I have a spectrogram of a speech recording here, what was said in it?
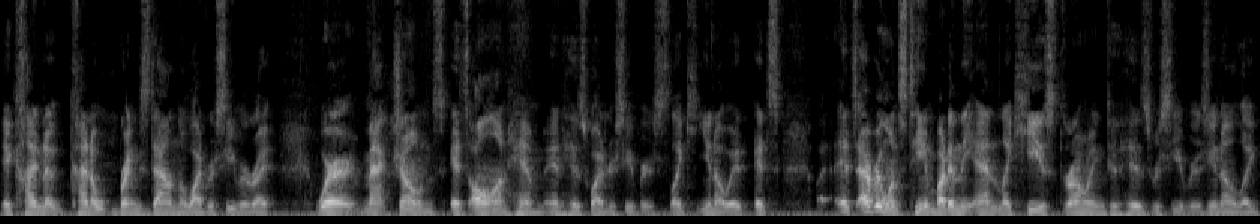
it kind of kind of brings down the wide receiver right. Where Mac Jones, it's all on him and his wide receivers. Like you know, it, it's it's everyone's team, but in the end, like he's throwing to his receivers. You know, like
